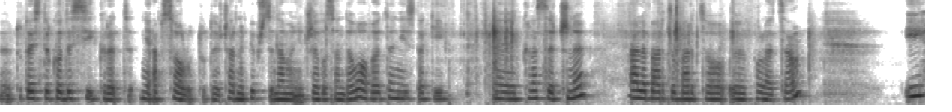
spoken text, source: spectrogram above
Y, Tutaj jest tylko The Secret, nie Absolut. Tutaj czarny pieprz, cynamon i drzewo sandałowe. Ten jest taki y, klasyczny, ale bardzo, bardzo y, polecam. I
